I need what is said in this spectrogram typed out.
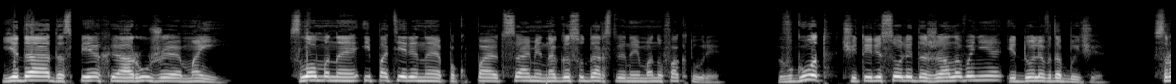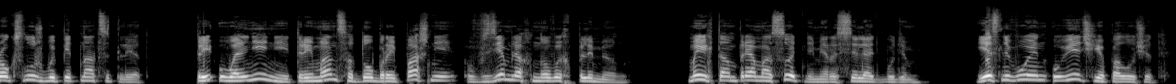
Еда, доспех и оружие мои. Сломанное и потерянное покупают сами на государственной мануфактуре. В год четыре соли до жалования и доля в добыче. Срок службы 15 лет. При увольнении Триманса доброй пашни в землях новых племен. Мы их там прямо сотнями расселять будем. Если воин увечье получит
